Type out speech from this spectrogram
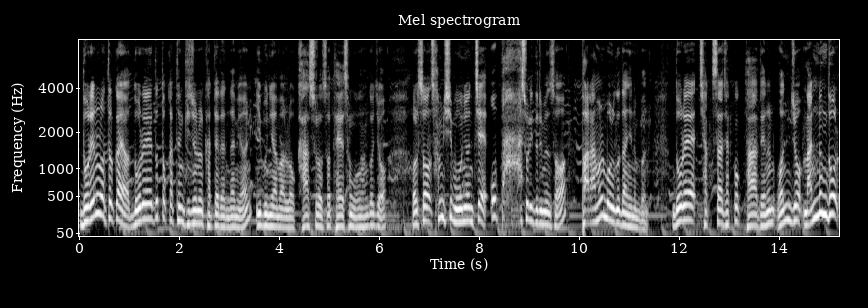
노래는 어떨까요? 노래에도 똑같은 기준을 갖다 된다면 이분이야말로 가수로서 대성공한 거죠. 벌써 35년째 오빠 소리 들으면서 바람을 몰고 다니는 분. 노래 작사 작곡 다 되는 원조 만능돌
